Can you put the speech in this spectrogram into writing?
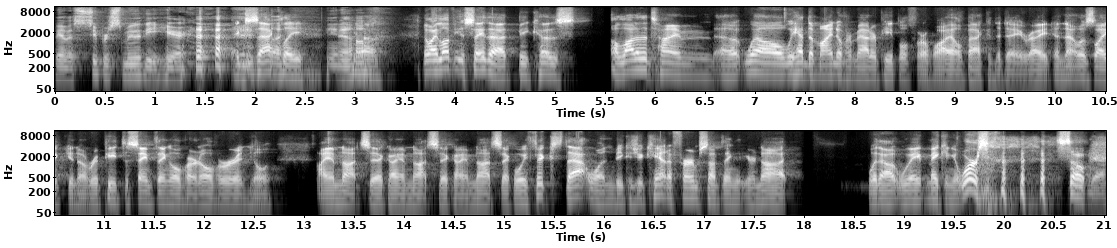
we have a super smoothie here. Exactly. You know? Yeah. no i love you say that because a lot of the time uh, well we had the mind over matter people for a while back in the day right? And that was like you know repeat the same thing over and over and you'll I am not sick. I am not sick. I am not sick. Well, we fixed that one because you can't affirm something that you're not without making it worse. so, yeah.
